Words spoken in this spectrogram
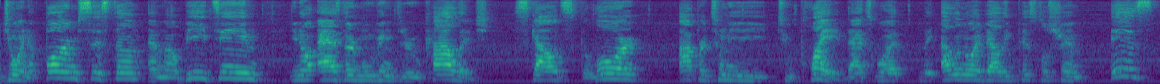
join a farm system, MLB team, you know, as they're moving through college. Scouts galore, opportunity to play. That's what the Illinois Valley Pistol Shrimp is.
